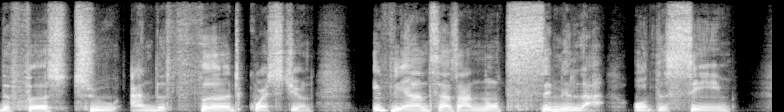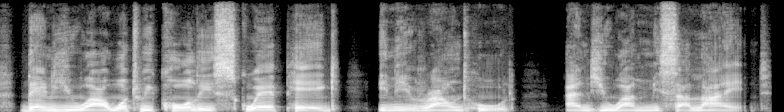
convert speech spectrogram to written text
the first two and the third question, if the answers are not similar or the same, then you are what we call a square peg in a round hole and you are misaligned.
